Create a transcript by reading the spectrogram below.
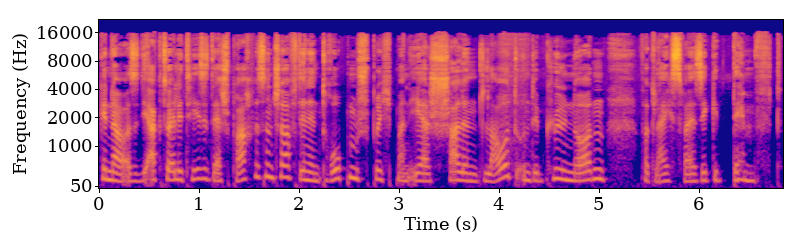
Genau, also die aktuelle These der Sprachwissenschaft, in den Tropen spricht man eher schallend laut und im kühlen Norden vergleichsweise gedämpft.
